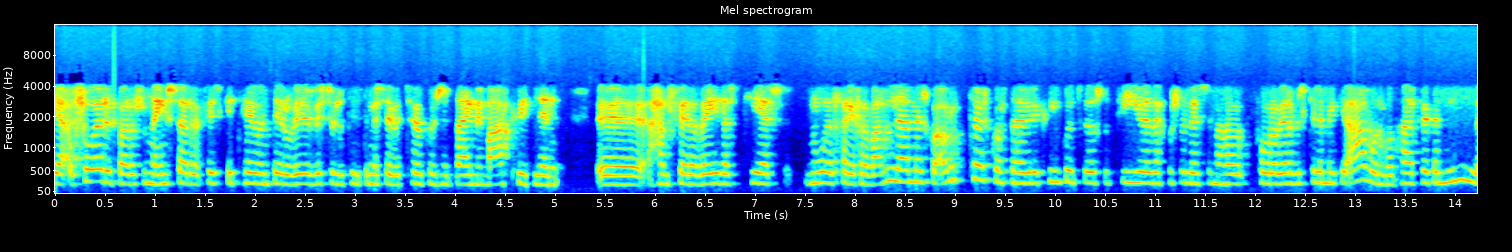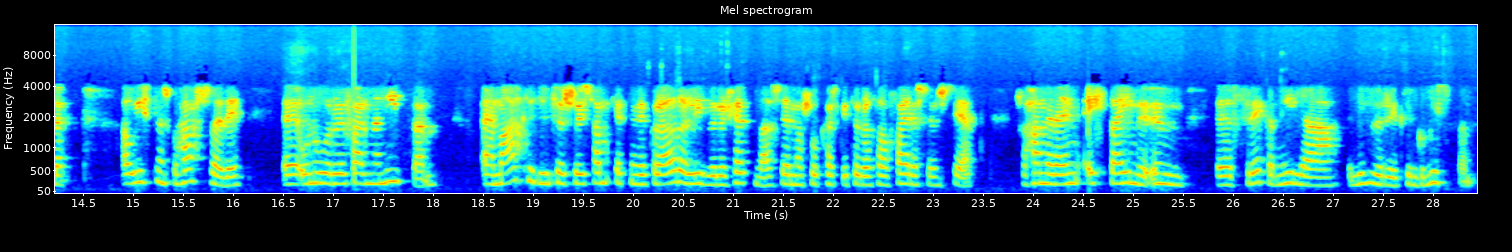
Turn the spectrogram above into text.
já, og svo eru bara svona ymsar fiskitegundir og við erum vissulega til dæmis ef við tökum sem dæmi makvílinn Uh, hann fer að veiðast hér. Nú er það að fara varlega með sko ártör hvort það hefur verið kringum 2010 eða eitthvað svo sem það fór að vera virkilega mikið af honum og það er frekar nýlegt á íslensku hafsvæði uh, og nú erum við farin að nýta en makrillin fyrir svo í samkeppni við ykkur aðra lífurur hérna sem að svo kannski þurfa þá að færa sig um sér svo hann er ein, eitt dæmi um uh, frekar nýlega lífurur kringum Ísland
